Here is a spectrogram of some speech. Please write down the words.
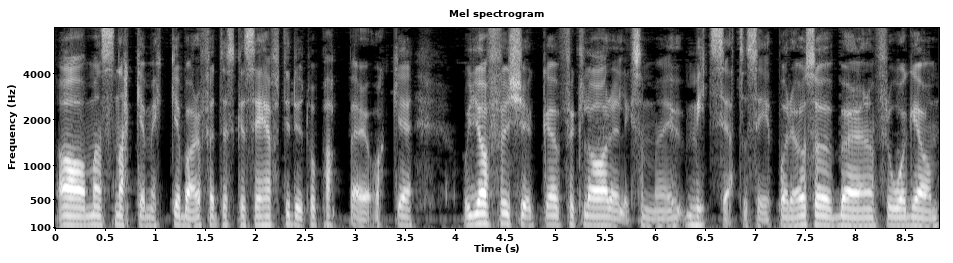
ja, man snackar mycket bara för att det ska se häftigt ut på papper. Och, eh, och jag försöker förklara liksom eh, mitt sätt att se på det. Och så börjar de fråga om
